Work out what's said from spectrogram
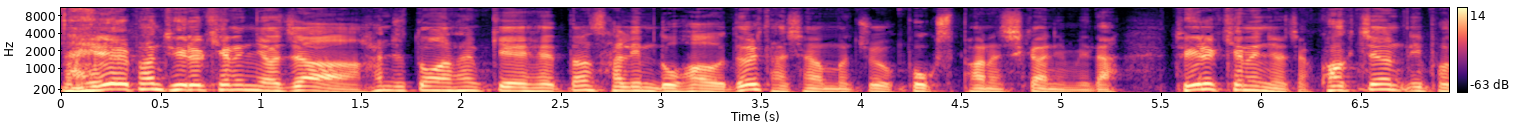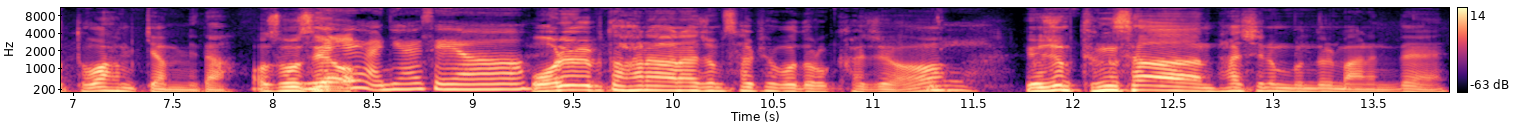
네, 일요일판 뒤를 캐는 여자 한 주 동안 함께했던 살림 노하우들 다시 한번 쭉 복습하는 시간입니다. 뒤를 캐는 여자 곽지연 리포터와 함께합니다. 어서 오세요. 네, 안녕하세요. 월요일부터 하나하나 좀 살펴보도록 하죠. 네. 요즘 등산하시는 분들 많은데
